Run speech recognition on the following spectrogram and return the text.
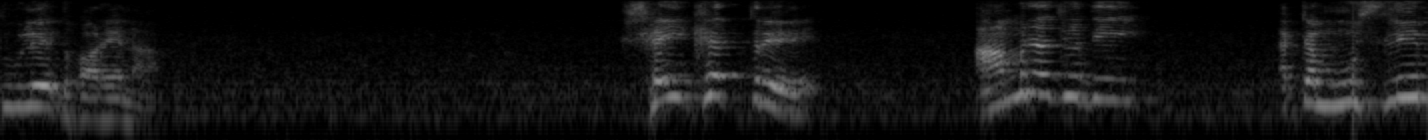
তুলে ধরে না। সেই ক্ষেত্রে আমরা যদি একটা মুসলিম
